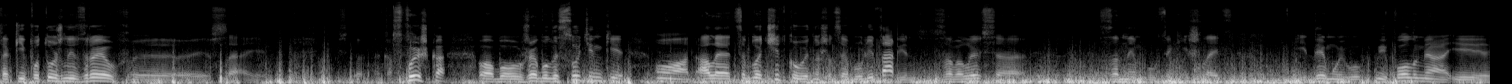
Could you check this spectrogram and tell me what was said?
такий потужний взрив, е, і все. Така спишка, о, бо вже були сутінки. От, але це було чітко видно, що це був літак. Він завалився, е, за ним був такий шлейф і диму, і полум'я, і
